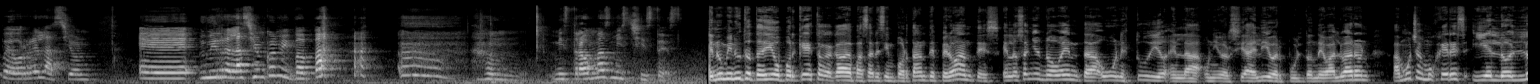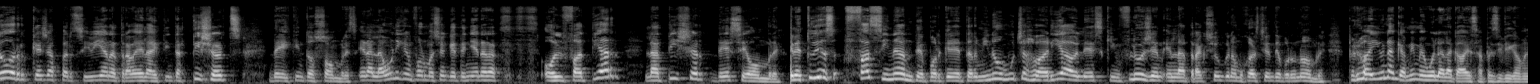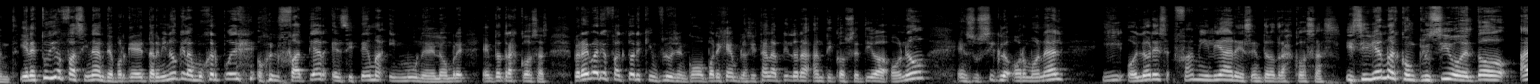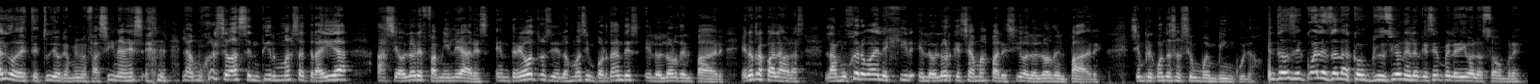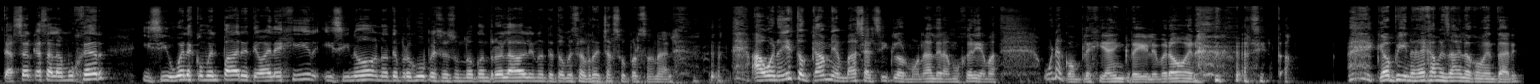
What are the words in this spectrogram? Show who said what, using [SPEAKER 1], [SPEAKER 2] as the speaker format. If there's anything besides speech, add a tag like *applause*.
[SPEAKER 1] peor relación? Eh, mi relación con mi papá. *laughs* mis traumas, mis chistes.
[SPEAKER 2] En un minuto te digo por qué esto que acaba de pasar es importante, pero antes, en los años 90 hubo un estudio en la Universidad de Liverpool donde evaluaron a muchas mujeres y el olor que ellas percibían a través de las distintas t-shirts de distintos hombres. Era la única información que tenían era olfatear la t-shirt de ese hombre. El estudio es fascinante porque determinó muchas variables que influyen en la atracción que una mujer siente por un hombre, pero hay una que a mí me vuela la cabeza específicamente. Y el estudio es fascinante porque determinó que la mujer puede *laughs* olfatear el sistema inmune del hombre, entre otras cosas. Pero hay varios factores que influyen, como por ejemplo si está en la píldora anticonceptiva o no, en su ciclo hormonal y olores familiares, entre otras cosas. Y si bien no es conclusivo del todo, algo de este estudio que a mí me fascina es *laughs* la mujer se va a sentir más atraída hacia olores familiares, entre otros y de los más importantes, el olor del padre. En otras palabras, la mujer va a elegir el olor que sea más parecido al olor del padre, siempre y cuando se hace un buen vínculo. Entonces, ¿cuáles son las conclusiones? Lo que siempre le digo a los hombres, te acercas a la mujer y si hueles como el padre te va a elegir y si no, no te preocupes, es un no controlable y no te tomes el rechazo personal. *laughs* ah, bueno, y esto cambia en base al ciclo hormonal de la mujer y demás. Una complejidad increíble, pero bueno, *laughs* así está. ¿Qué opinas? Déjame saber en los comentarios.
